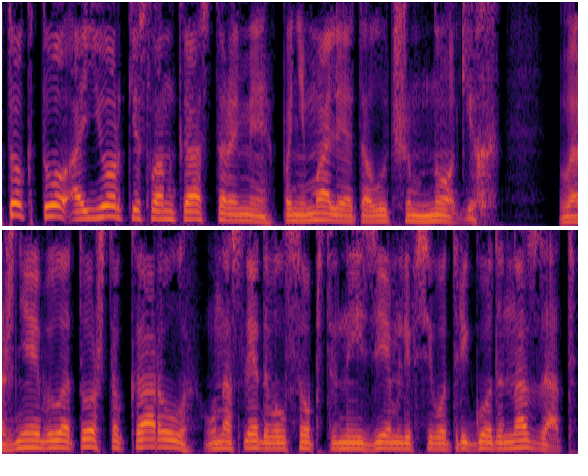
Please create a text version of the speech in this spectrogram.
кто-кто, а Йорки с Ланкастерами понимали это лучше многих. Важнее было то, что Карл унаследовал собственные земли всего три года назад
